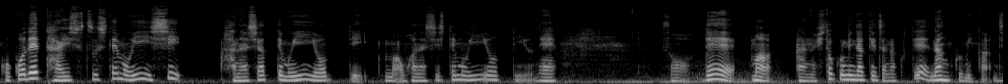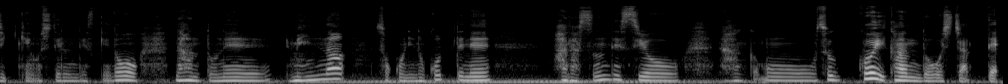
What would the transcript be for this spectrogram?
ここで退出してもいいし話し合ってもいいよって、まあ、お話ししてもいいよっていうねそうでまああの一組だけじゃなくて何組か実験をしてるんですけどなんとねみんなそこに残ってね話すんですよ。なんかもうすっごい感動しちゃって。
